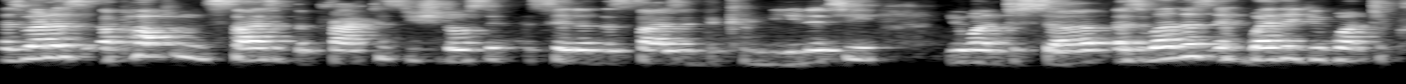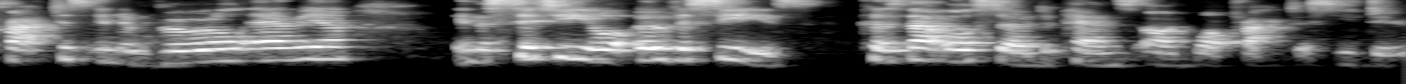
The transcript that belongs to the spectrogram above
as well as apart from the size of the practice, you should also consider the size of the community you want to serve, as well as if whether you want to practice in a rural area, in the city, or overseas, because that also depends on what practice you do.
